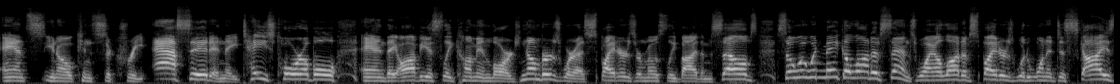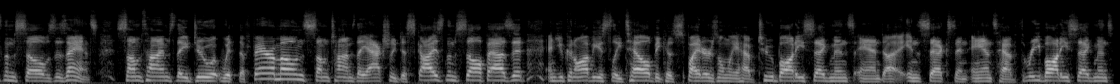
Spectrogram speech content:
Ants you know can secrete acid and they taste horrible and they obviously come in large numbers whereas spiders are mostly by themselves. So it would make a lot of sense why a lot of spiders would want to disguise themselves as ants. Sometimes they do it with the pheromones, sometimes they actually disguise themselves as it, and you can obviously tell because spiders only have two body segments and uh, insects and ants have three body segments,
